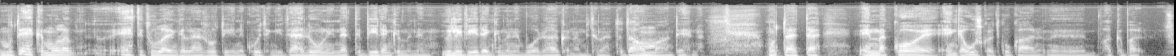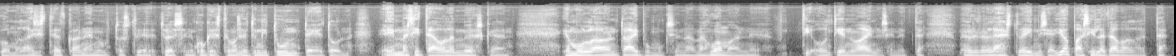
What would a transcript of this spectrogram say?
mutta ehkä mulla ehti tulla jonkinlainen rutiini kuitenkin tähän duuniin näiden 50, yli 50 vuoden aikana, mitä mä tota hommaa olen tehnyt. Mutta että en mä koe, enkä usko, että kukaan vaikkapa suomalaisista, jotka on nähnyt tuossa työssä, niin kokee tämmöisen jotenkin tunteeton. En mä sitä ole myöskään. Ja mulla on taipumuksena, mä huomaan, olen tiennyt aina sen, että mä yritän lähestyä ihmisiä jopa sillä tavalla, että –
